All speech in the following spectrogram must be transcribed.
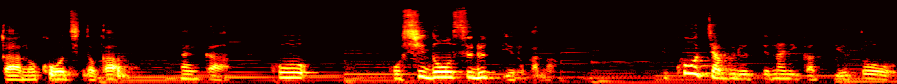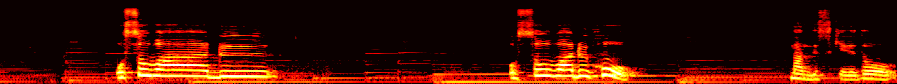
カーのコーチとか。なんか、こう、こう指導するっていうのかな。コーチャブルって何かっていうと、教わる、教わる方なんですけれど、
